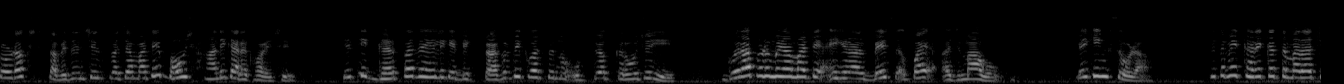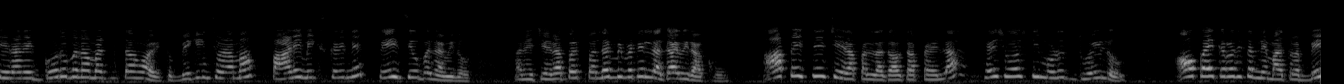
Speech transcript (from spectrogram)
પ્રોડક્ટ્સ સંવેદનશીલ ત્વચા માટે બહુ જ હાનિકારક હોય છે. જેથી ઘર પર રહેલી કેટલીક પ્રાકૃતિક વસ્તુનો ઉપયોગ કરવો જોઈએ. ગોરાપણું મેળવવા માટે અહીં બેસ્ટ ઉપાય અજમાવો. બેકિંગ સોડા જો તમે ખરેખર તમારા ચહેરાને ગોરો બનાવવા માંગતા હોય તો બેકિંગ સોડામાં પાણી મિક્સ કરીને પેસ્ટ જેવું બનાવી લો અને ચહેરા પર પંદર મિનિટ માટે લગાવી રાખો. આ પેસ્ટને ચહેરા પર લગાવતા પહેલાં ફેસ વોશથી મોઢું ધોઈ લો. આ ઉપાય કરવાથી તમને માત્ર બે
